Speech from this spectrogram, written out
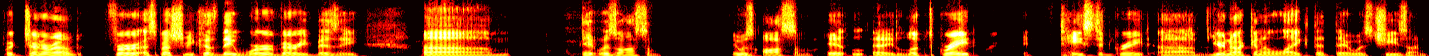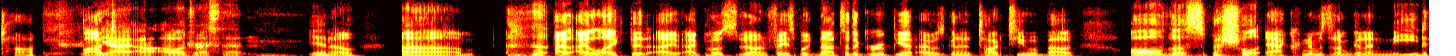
quick turnaround for especially because they were very busy. Um, it was awesome. It was awesome. It, it looked great. It tasted great. Um, you're not going to like that there was cheese on top, but yeah, I, I'll address that. you know, um, I, I like that I, I posted it on Facebook, not to the group yet. I was going to talk to you about all the special acronyms that I'm going to need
